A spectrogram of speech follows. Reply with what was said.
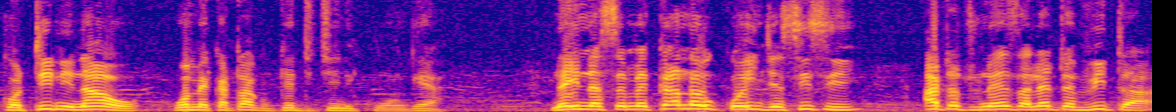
kotini nao wamekataa kuketi chini kuongea, na inasemekana huko nje sisi hata tunaweza leta vita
